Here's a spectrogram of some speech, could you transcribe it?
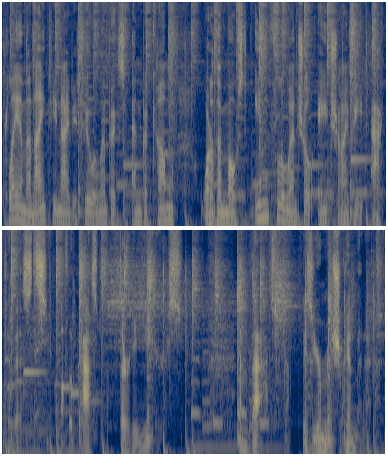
play in the 1992 Olympics, and become one of the most influential HIV activists of the past 30 years. And that is your Michigan Minute.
